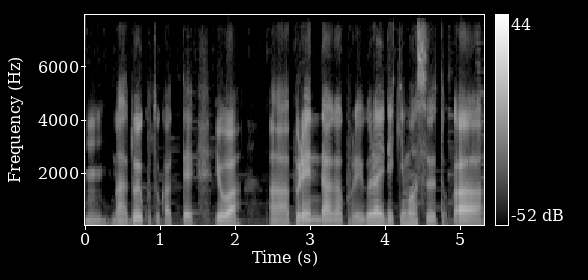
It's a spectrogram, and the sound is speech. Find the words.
うん。まあどういうことかって、要はあブレンダーがこれぐらいできますとか、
